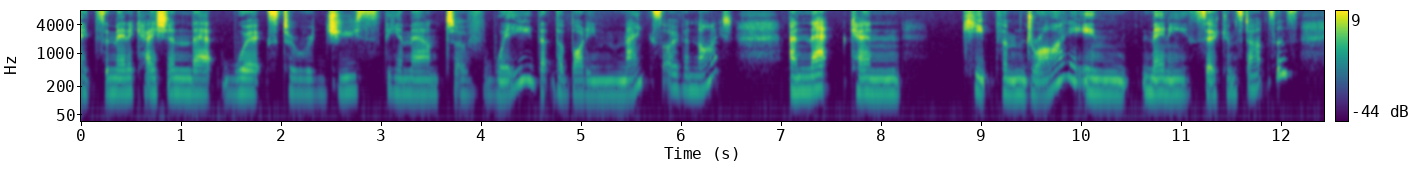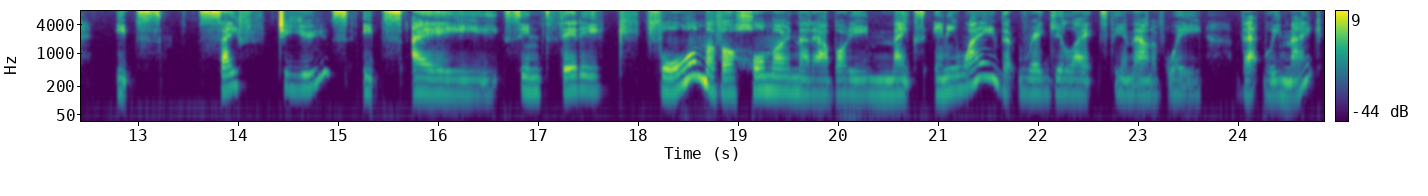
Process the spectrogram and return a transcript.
It's a medication that works to reduce the amount of wee that the body makes overnight, and that can keep them dry in many circumstances. It's safe to use. It's a synthetic form of a hormone that our body makes anyway that regulates the amount of wee that we make.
